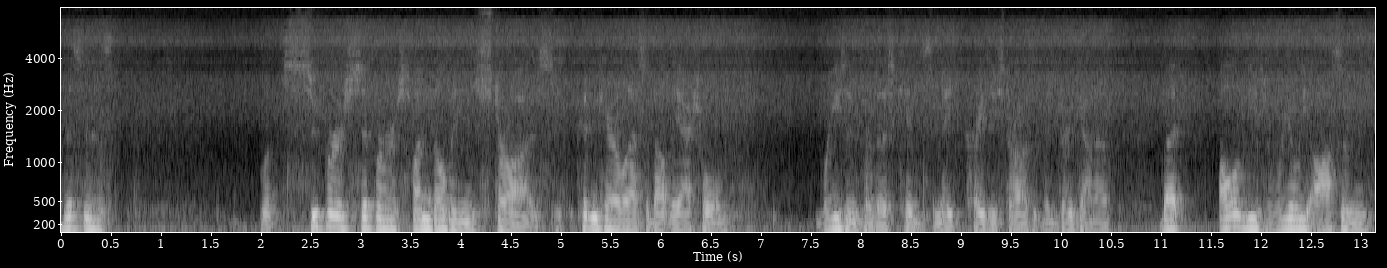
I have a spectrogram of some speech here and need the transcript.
This is what Super Sippers Fun Building Straws. Couldn't care less about the actual reason for those Kids to make crazy straws that they drink out of. But all of these really awesome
